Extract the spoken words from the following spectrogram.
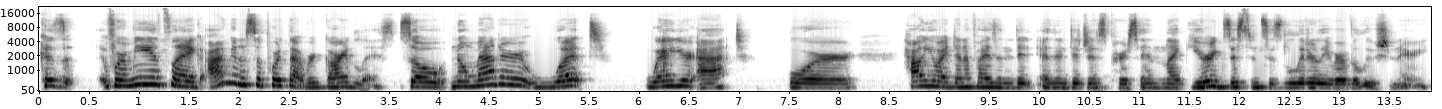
Cause for me, it's like I'm going to support that regardless. So no matter what, where you're at or how you identify as an, an indigenous person, like your existence is literally revolutionary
